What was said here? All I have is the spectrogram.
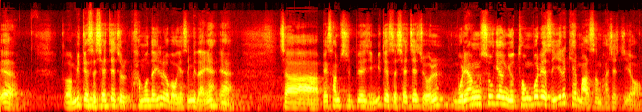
예. 그 밑에서 셋째 줄 한 번 더 읽어보겠습니다. 예. 예. 자, 137페이지 밑에서 셋째 줄. 무량수경 유통본에서 이렇게 말씀하셨지요.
